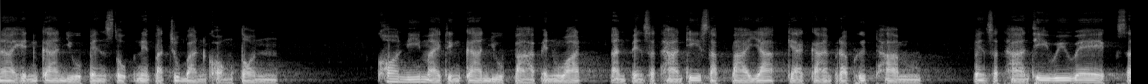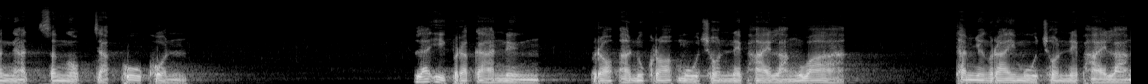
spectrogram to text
ณาเห็นการอยู่เป็นสุขในปัจจุบันของตน ข้อนี้หมายถึงการอยู่ป่าเป็นวัด อันเป็นสถานที่สัปปายะแก่การประพฤติธรรม เป็นสถานที่วิเวก สงัดสงบจากผู้คน และอีกประการหนึ่งเพราะอนุเคราะห์หมู่ชนในภายหลังว่าทำอย่างไรหมู่ชนในภายหลัง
